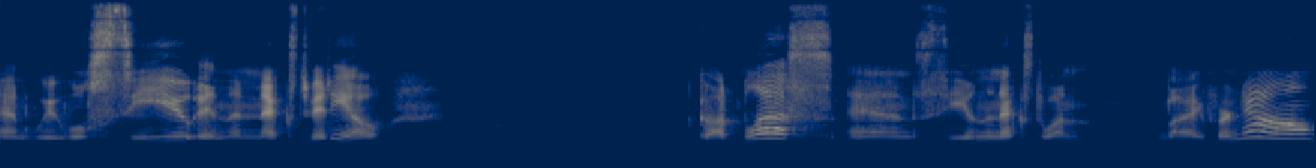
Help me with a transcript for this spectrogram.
and we will see you in the next video. God bless, and see you in the next one. Bye for now.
